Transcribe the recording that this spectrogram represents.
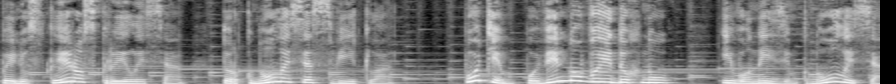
пелюстки розкрилися, торкнулися світла. Потім повільно видохнув, і вони зімкнулися,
